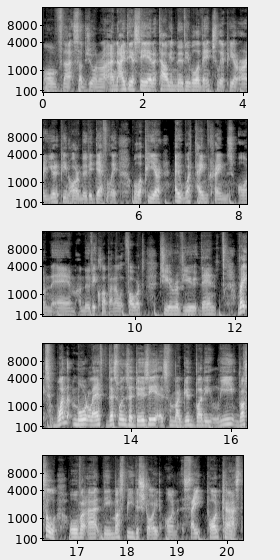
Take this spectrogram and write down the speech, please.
of that subgenre. And I dare say an Italian movie will eventually appear, or a European horror movie definitely will appear out with Time Crimes on um, a movie club. And I look forward to your review then. Right, one more left. This one's a doozy. It's from our good buddy Lee Russell over at the Must Be Destroyed on Sight podcast.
